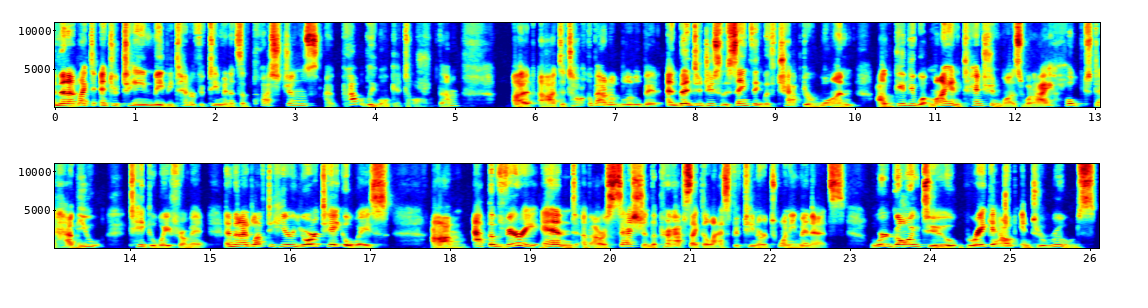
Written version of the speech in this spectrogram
and then I'd like to entertain maybe 10 or 15 minutes of questions. I probably won't get to all of them uh, uh, to talk about it a little bit, and then to do the same thing with chapter one. I'll give you what my intention was, what I hoped to have you take away from it. And then I'd love to hear your takeaways. Um, at the very end of our session, the perhaps like the last 15 or 20 minutes, we're going to break out into rooms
